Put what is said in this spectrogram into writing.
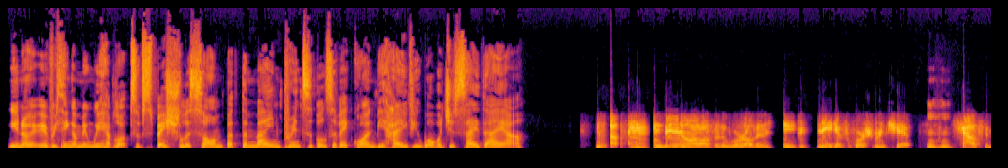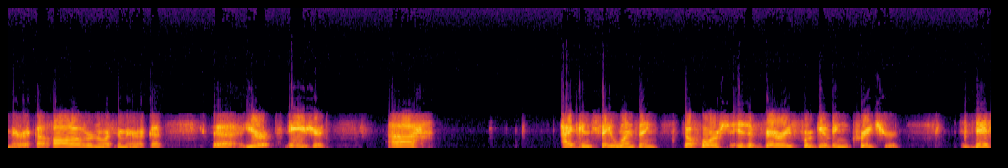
you know, everything. I mean, we have lots of specialists on, but the main principles of equine behavior, what would you say they are? having been all over the world native horsemanship, mm-hmm. South America, all over North America, uh, Europe, Asia, uh, I can say one thing the horse is a very forgiving creature. This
